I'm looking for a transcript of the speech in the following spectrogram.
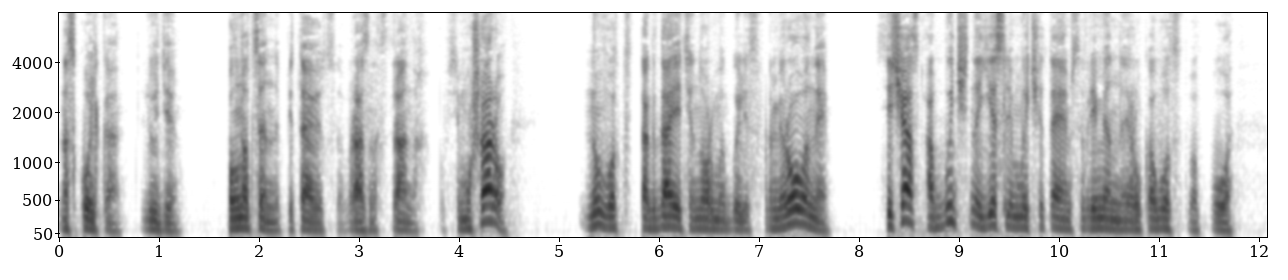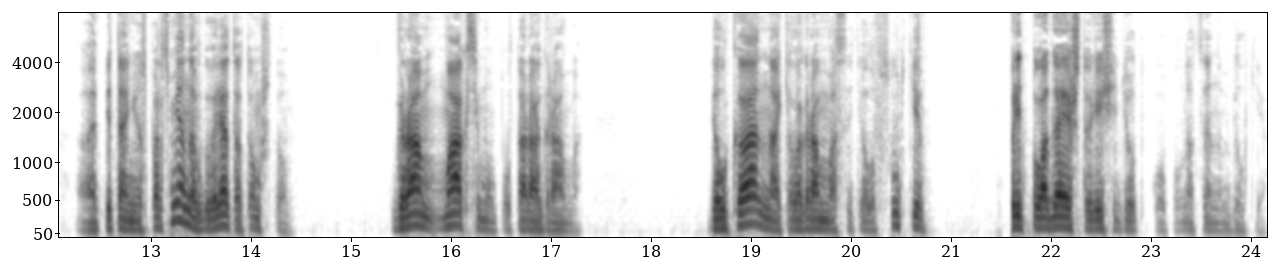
насколько люди полноценно питаются в разных странах по всему шару. Ну вот тогда эти нормы были сформированы. Сейчас обычно, если мы читаем современное руководство по питанию спортсменов говорят о том, что грамм, максимум полтора грамма белка на килограмм массы тела в сутки, предполагая, что речь идет о полноценном белке.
